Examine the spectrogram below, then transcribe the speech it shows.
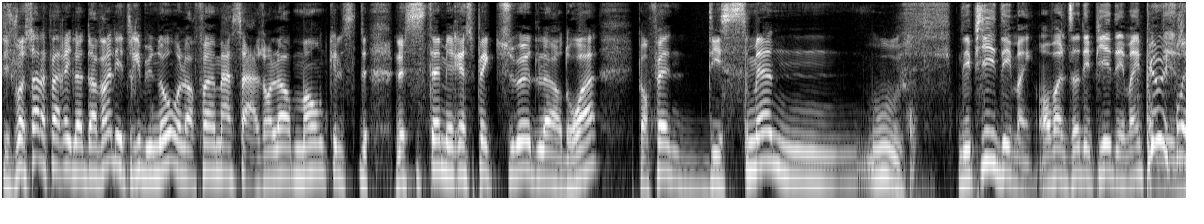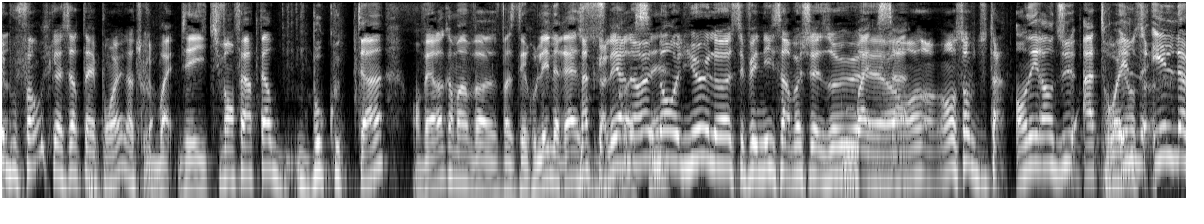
je vois ça à l'appareil, là, devant les tribunaux, on leur fait un massage, on leur montre que le, sy- le système est respectueux de leurs droits, puis on fait des semaines où... Des pieds et des mains. On va le dire des pieds et des mains Puis eux, ils font les bouffons jusqu'à un certain point, là, en tout cas. Ouais, et qui vont faire perdre beaucoup de temps. On verra comment va, va se dérouler le reste cas, du là, il y en a procès. un non-lieu, là, c'est fini, il s'en va chez eux. Ouais, euh, ça- on, on sauve du temps. On est rendu à trois. Il, ne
